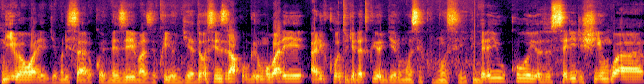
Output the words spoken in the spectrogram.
Niba warebye muri sare uko bimeze bimaze kwiyongera. Do sinzi nakubwira umubare ariko tugenda twiyongera umunsi ku munsi. Mbere y'uko iyo serire ishingwa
